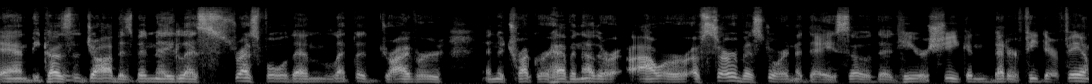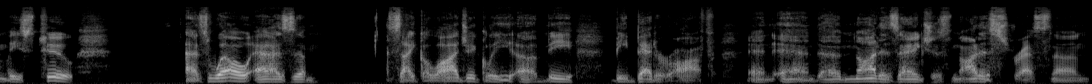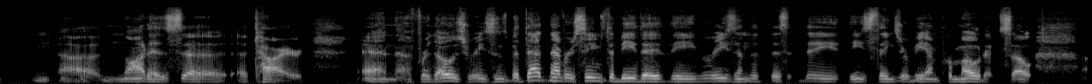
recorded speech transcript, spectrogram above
And because the job has been made less stressful, then let the driver and the trucker have another hour of service during the day so that he or she can better feed their families too, as well as. Um, psychologically uh, be be better off and and uh, not as anxious, not as stressed, uh, uh, not as uh, uh, tired, and uh, for those reasons. But that never seems to be the the reason that this the these things are being promoted. So.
